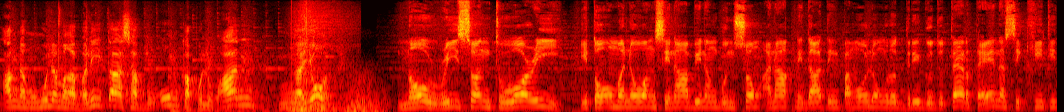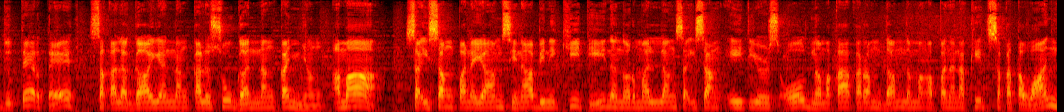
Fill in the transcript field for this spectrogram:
ang nangungunang mga balita sa buong kapuluan ngayon. No reason to worry. Ito umano ang sinabi ng bunsong anak ni dating Pangulong Rodrigo Duterte na si Kitty Duterte sa kalagayan ng kalusugan ng kanyang ama. Sa isang panayam, sinabi ni Kitty na normal lang sa isang 80 years old na makakaramdam ng mga pananakit sa katawan,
